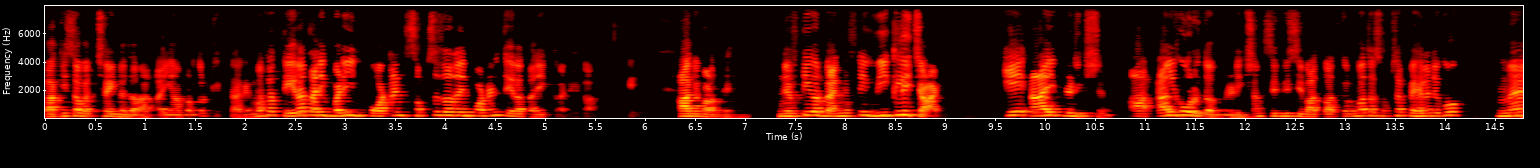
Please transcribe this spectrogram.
बाकी सब अच्छा ही नज़र आता है, यहाँ पर तो ठीक ठाक है। मतलब तेरह तारीख बड़ी इंपॉर्टेंट सबसे ज़्यादा इंपॉर्टेंट तेरह तारीख का डेटा आगे बढ़ते हैं। निफ्टी और bank Nifty weekly chart A I prediction algorithm prediction सीधी सी बात बात करूँगा तो सबसे पहले देखो, मैं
